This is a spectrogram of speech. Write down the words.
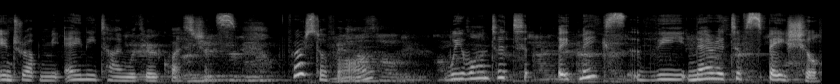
interrupt me anytime with your questions. First of all, we wanted, it makes the narrative spatial,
